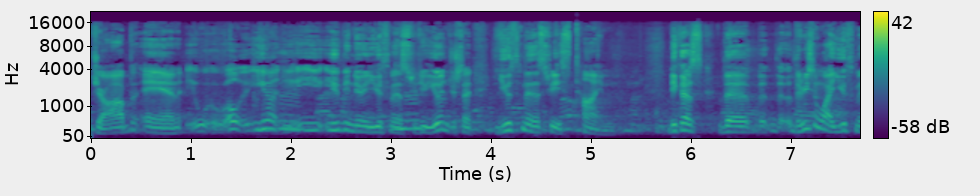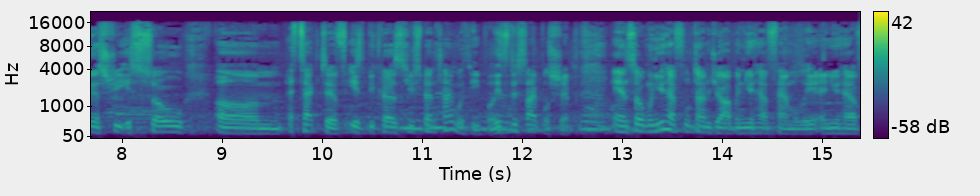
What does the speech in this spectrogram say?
job, and well, you, you you've been doing youth ministry too. You understand youth ministry is time. Because the, the the reason why youth ministry is so um, effective is because you spend time with people. It's discipleship, and so when you have full time job and you have family and you have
